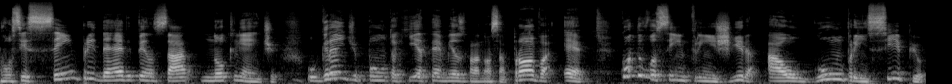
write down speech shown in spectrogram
Você sempre deve pensar no cliente. O grande ponto aqui, até mesmo para a nossa prova, é quando você infringir algum princípio,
